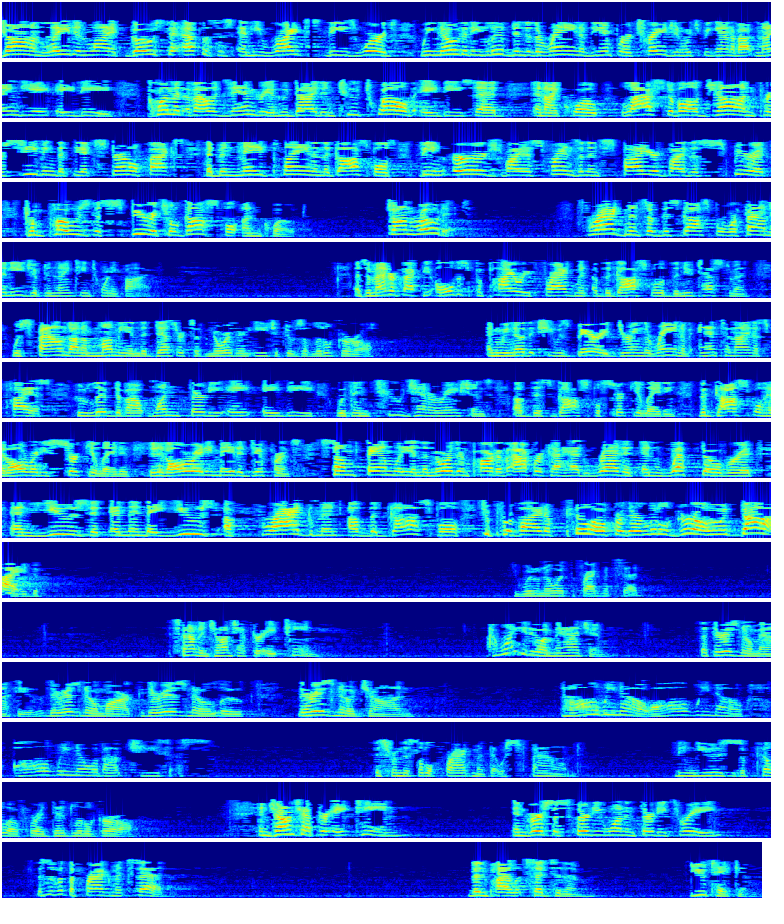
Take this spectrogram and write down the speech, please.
John, late in life, goes to Ephesus and he writes these words. We know that he lived into the reign of the Emperor Trajan, which began about 98 AD. Clement of Alexandria, who died in 212 AD, said, and I quote, Last of all, John, perceiving that the external facts had been made plain in the Gospels, being urged by his friends and inspired by the Spirit, composed a spiritual gospel, unquote. John wrote it. Fragments of this gospel were found in Egypt in 1925. As a matter of fact, the oldest papyri fragment of the Gospel of the New Testament was found on a mummy in the deserts of northern Egypt. It was a little girl. And we know that she was buried during the reign of Antoninus Pius, who lived about 138 AD, within two generations of this gospel circulating. The gospel had already circulated. It had already made a difference. Some family in the northern part of Africa had read it and wept over it and used it, and then they used a fragment of the gospel to provide a pillow for their little girl who had died. You want to know what the fragment said? It's found in John chapter 18. I want you to imagine that there is no Matthew, there is no Mark, there is no Luke, there is no John. And all we know, all we know, all we know about Jesus is from this little fragment that was found being used as a pillow for a dead little girl. In John chapter 18, in verses 31 and 33, this is what the fragment said. Then Pilate said to them, You take him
